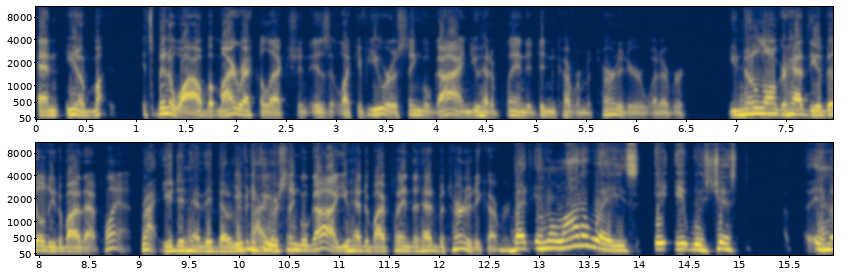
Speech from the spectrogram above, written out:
And you know, my, it's been a while, but my recollection is that like if you were a single guy and you had a plan that didn't cover maternity or whatever, you no longer had the ability to buy that plan. Right. You didn't have the ability. Even if you were a single guy, you had to buy a plan that had maternity coverage. But in a lot of ways, it, it was just in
